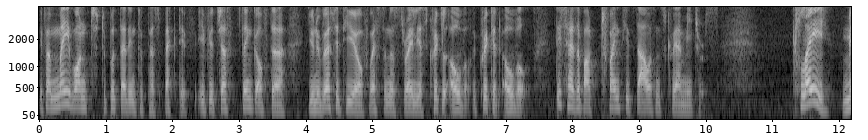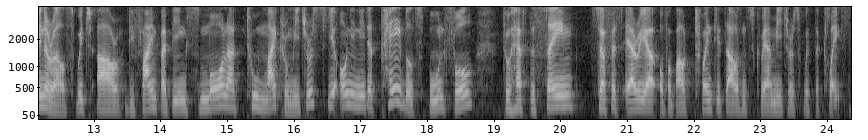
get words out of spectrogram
If I may want to put that into perspective, if you just think of the University of Western Australia's cricket oval, cricket oval this has about 20,000 square meters. Clay minerals, which are defined by being smaller 2 micrometers, you only need a tablespoonful to have the same surface area of about 20,000 square meters with the clays.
